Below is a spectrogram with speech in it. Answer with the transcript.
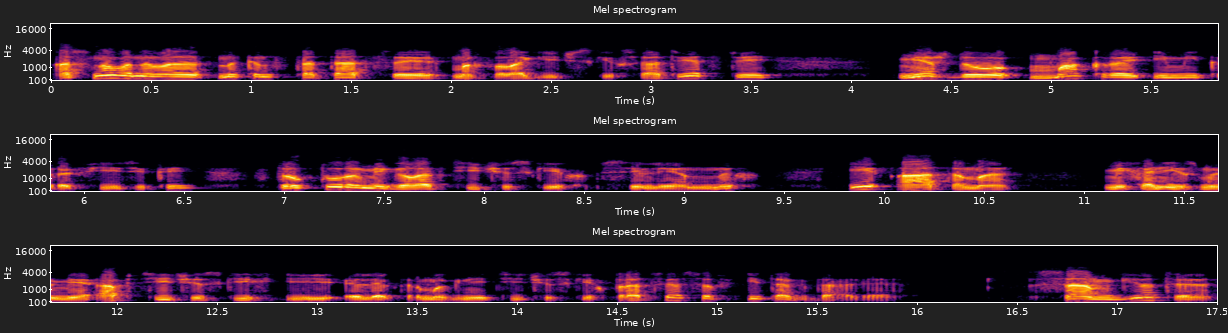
основанного на констатации морфологических соответствий между макро- и микрофизикой, структурами галактических вселенных и атома, механизмами оптических и электромагнетических процессов и так далее. Сам Гёте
